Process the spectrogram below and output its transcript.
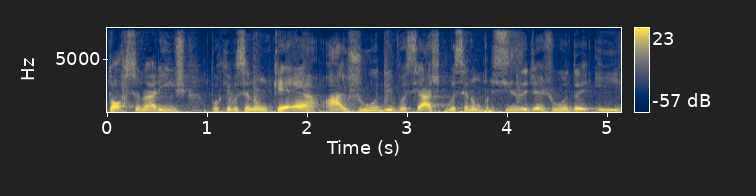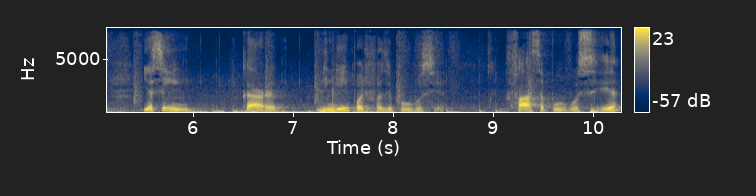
torce o nariz porque você não quer ajuda e você acha que você não precisa de ajuda e, e assim, cara, ninguém pode fazer por você. Faça por você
